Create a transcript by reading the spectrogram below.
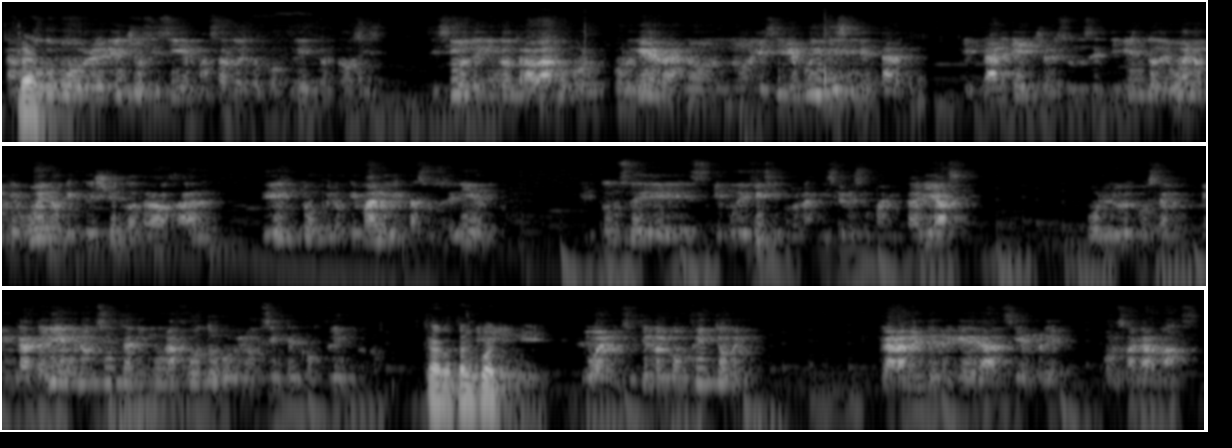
Tampoco puedo volver hecho si siguen pasando estos conflictos, ¿no? Si, sigo teniendo trabajo por, por guerra, no, no, es, es, muy difícil estar, estar hecho. Es un sentimiento de, bueno, qué bueno que estoy yendo a trabajar de esto, pero qué malo que está sucediendo. Entonces es muy difícil con las misiones humanitarias. o sea, me encantaría que no exista ninguna foto porque no existe el conflicto, ¿no? Claro, tal cual. Eh, bueno, existiendo el conflicto me, claramente me queda siempre por sacar más.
